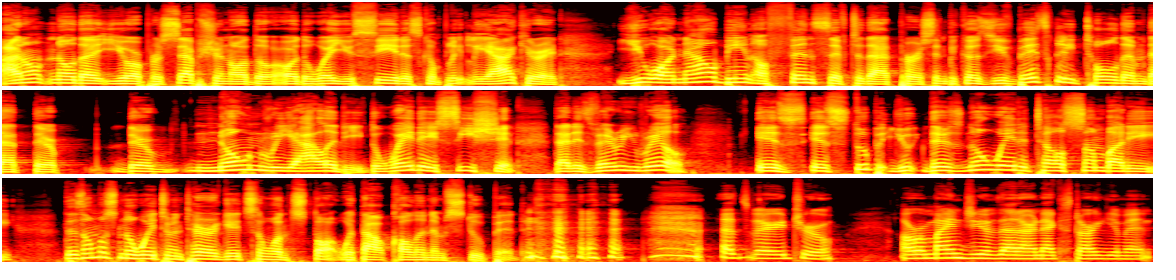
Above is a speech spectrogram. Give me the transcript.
i don't know that your perception or the or the way you see it is completely accurate you are now being offensive to that person because you've basically told them that their their known reality the way they see shit that is very real is is stupid. You there's no way to tell somebody there's almost no way to interrogate someone's thought without calling them stupid. That's very true. I'll remind you of that our next argument.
